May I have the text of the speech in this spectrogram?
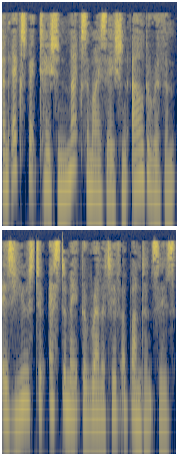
an expectation maximization algorithm is used to estimate the relative abundances.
